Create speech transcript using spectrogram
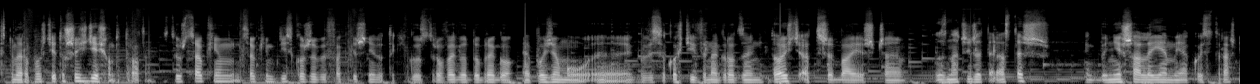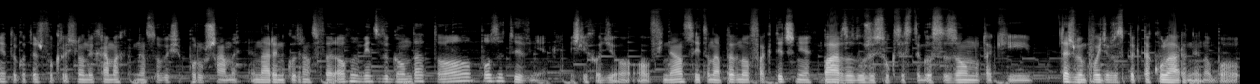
w tym raporcie, to 60%. Jest to już całkiem, całkiem blisko, żeby faktycznie do takiego zdrowego, dobrego e, poziomu e, jakby wysokości wynagrodzeń dojść, a trzeba jeszcze zaznaczyć, że teraz też jakby nie szalejemy jakoś strasznie, tylko też w określonych ramach finansowych się poruszamy na rynku transferowym, więc wygląda to pozytywnie. Jeśli chodzi o, o finanse to na pewno faktycznie bardzo duży sukces tego sezonu, taki też bym powiedział, że spektakularny, no bo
